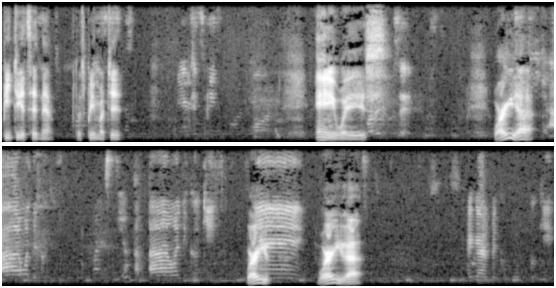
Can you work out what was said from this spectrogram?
Peach gets kidnapped. That's pretty much it. you can speak more. What Anyways, where are you at? I want the cookie. I want the cookie. Where are you? Where are you at? I got a cookie.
